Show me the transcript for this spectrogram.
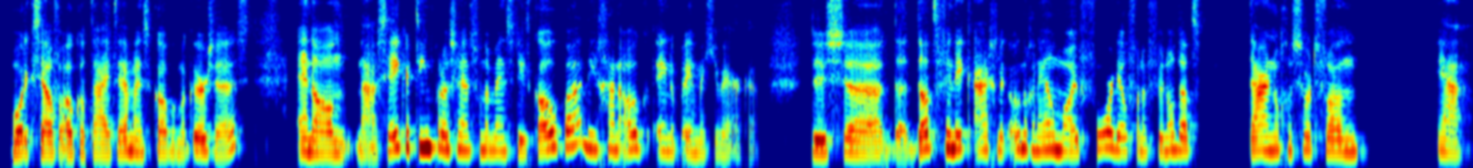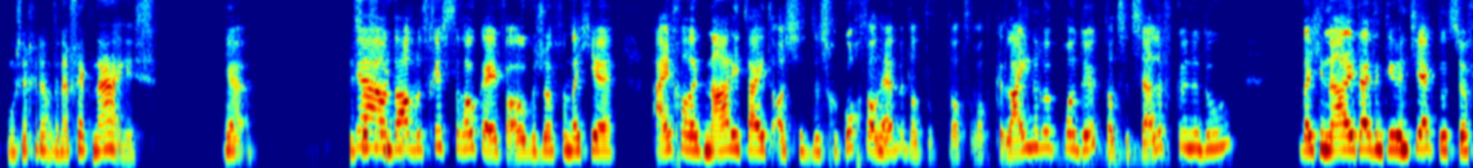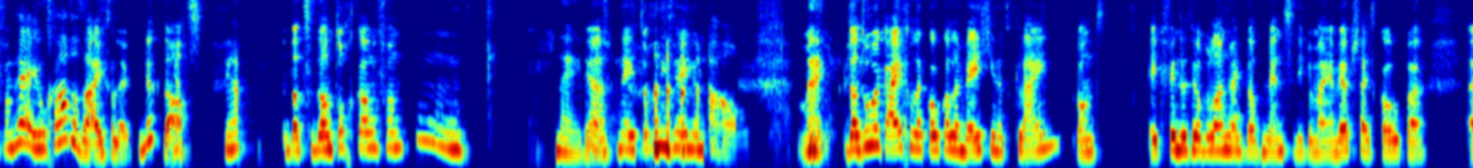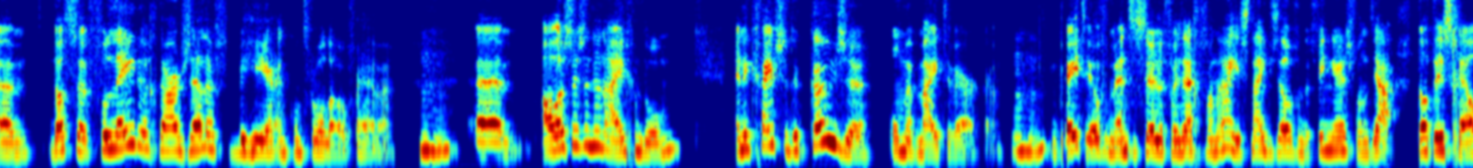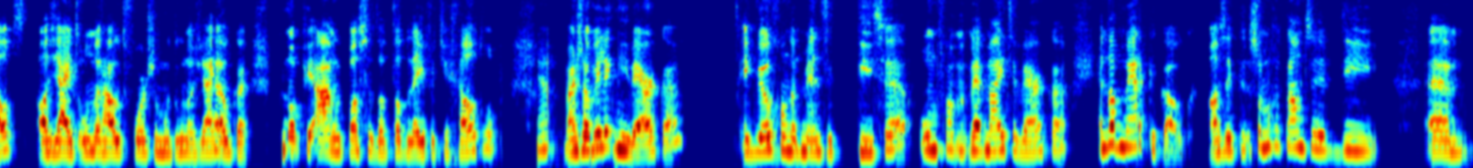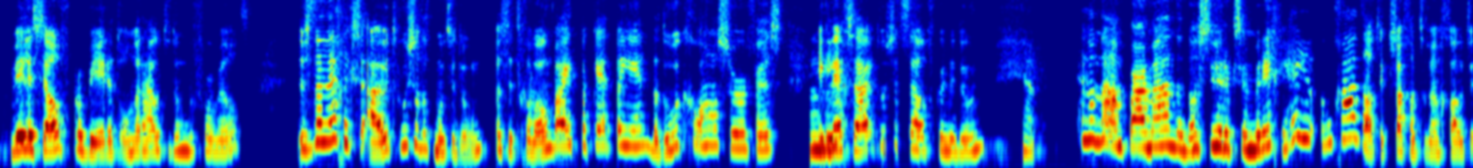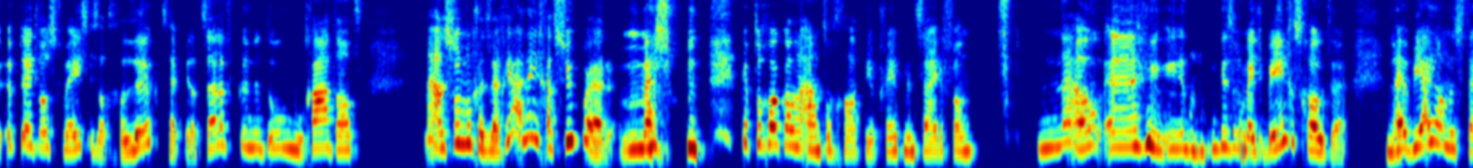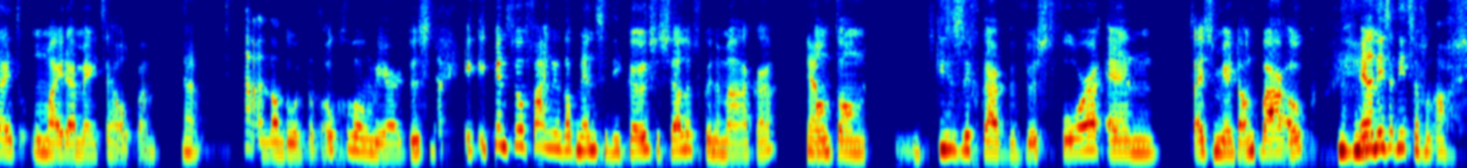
Hoor ik zelf ook altijd, hè? mensen kopen mijn cursus. En dan, nou, zeker 10% van de mensen die het kopen, die gaan ook één op één met je werken. Dus uh, dat vind ik eigenlijk ook nog een heel mooi voordeel van een funnel, dat daar nog een soort van, ja, hoe zeg je dat, een effect na is. Ja, dus ja want daar hadden we het gisteren ook even over, zo van dat je eigenlijk na die tijd, als ze het dus gekocht al hebben, dat, dat, dat wat kleinere product, dat ze het zelf kunnen doen, dat je na die tijd een keer een check doet, zo van, hé, hey, hoe gaat dat eigenlijk? Lukt dat? Ja. ja. En dat ze dan toch komen van, hmm, Nee, ja, nee, toch niet helemaal. nee. Dat doe ik eigenlijk ook al een beetje in het klein. Want ik vind het heel belangrijk dat mensen die bij mij een website kopen, ehm, dat ze volledig daar zelf beheer en controle over hebben. Mhm. Ehm, alles is in hun eigendom. En ik geef ze de keuze om met mij te werken. Mhm. Ik weet, heel veel mensen zullen zeggen van, ah, je snijdt jezelf in de vingers, want ja, dat is geld. Als jij het onderhoud voor ze moet doen, als jij elke knopje aan moet passen, dat, dat levert je geld op. Ja. Maar zo wil ik niet werken. Ik wil gewoon dat mensen kiezen om van, met mij te werken. En dat merk ik ook. Als ik sommige klanten die um, willen zelf proberen het onderhoud te doen bijvoorbeeld. Dus dan leg ik ze uit hoe ze dat moeten doen. Dat zit gewoon bij het pakket bij in. Dat doe ik gewoon als service. Ik mhm. leg ze uit hoe ze het zelf kunnen doen. Ja. En dan na een paar maanden, dan stuur ik ze een berichtje. hey, hoe gaat dat? Ik zag dat er een grote update was geweest. Is dat gelukt? Heb je dat zelf kunnen doen? Hoe gaat dat? Nou, sommigen zeggen, ja, nee, gaat super. Maar ik heb toch ook al een aantal gehad die op een gegeven moment zeiden van... Nou, eh, ik is er een beetje bij ingeschoten. Ja. Heb jij anders tijd om mij daarmee te helpen? Ja. Ja, en dan doe ik dat ook gewoon weer. Dus Ja. ik, ik vind het veel fijner dat mensen die keuze zelf kunnen maken. Want dan kiezen ze zich daar bewust voor en zijn ze meer dankbaar ook. En dan is het niet zo van, ach,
